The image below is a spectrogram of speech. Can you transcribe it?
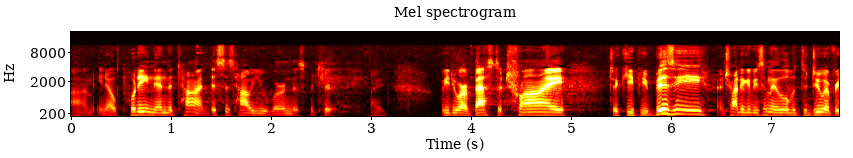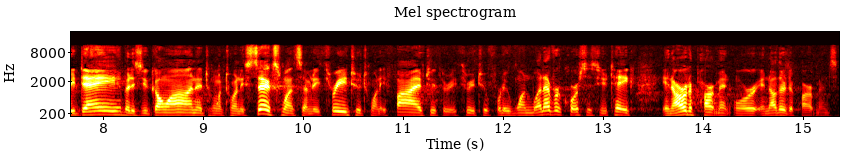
Um, you know, putting in the time. This is how you learn this material, right? We do our best to try to keep you busy and try to give you something a little bit to do every day, but as you go on into 126, 173, 225, 233, 241, whatever courses you take in our department or in other departments,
